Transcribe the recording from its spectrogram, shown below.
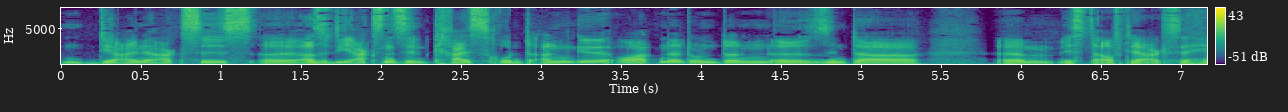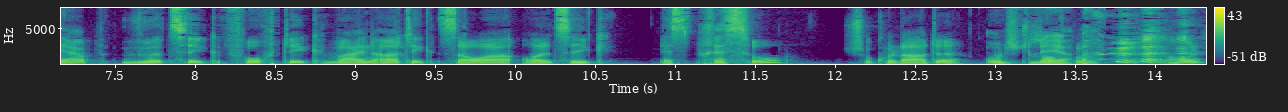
Die eine Achse ist, äh, also die Achsen sind kreisrund angeordnet und dann äh, sind da, ähm, ist da auf der Achse herb, würzig, fruchtig, weinartig, sauer, holzig, Espresso, Schokolade Und leer. und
